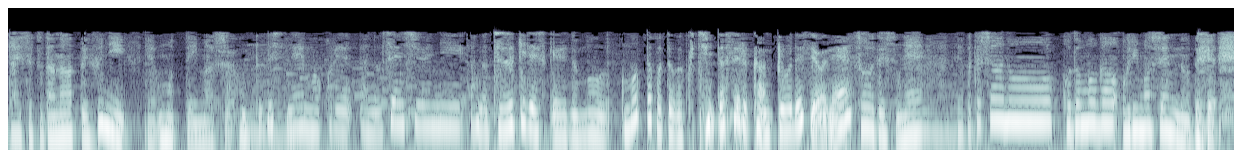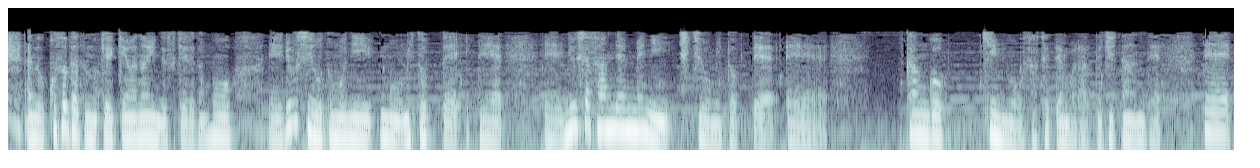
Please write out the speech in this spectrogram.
大切だなというふうに思っています。本当ですね。もうこれあの先週にあの続きですけれども思ったことが口に出せる環境ですよね。そうですね。で私はあの子供がおりませんのであの子育ての経験はないんですけれども、えー、両親を共にもう見とっていて、えー、入社3年目に父をみとって、えー、看護勤務をさせてもらって時短で。で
